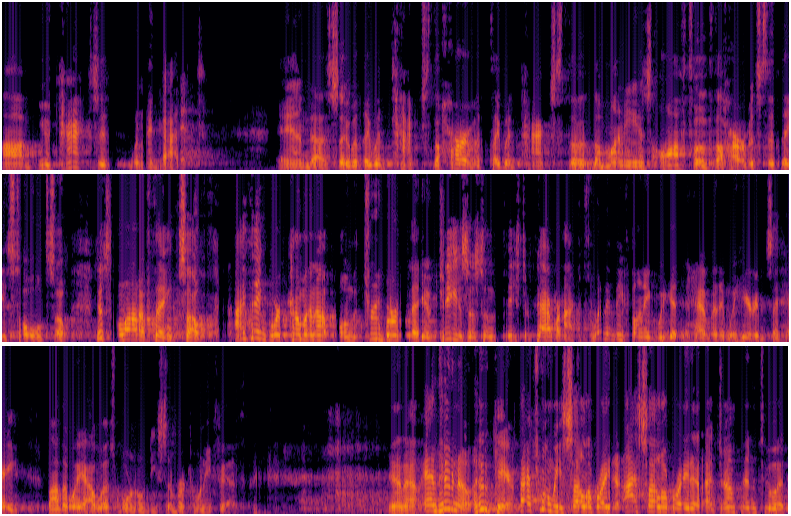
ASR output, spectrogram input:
um, you tax it when they got it. And uh, so they would tax the harvest. They would tax the, the monies off of the harvest that they sold. So just a lot of things. So I think we're coming up on the true birthday of Jesus and the Feast of Tabernacles. Wouldn't it be funny if we get to heaven and we hear him say, hey, by the way, I was born on December 25th. You know, and who knows? Who cares? That's when we celebrate it. I celebrate it. I jump into it.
